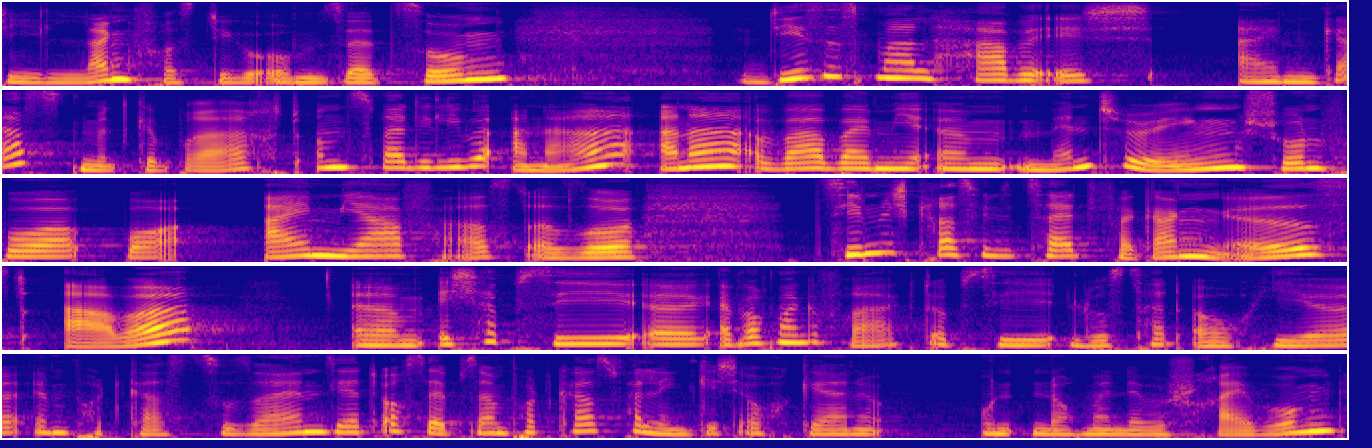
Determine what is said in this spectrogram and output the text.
die langfristige Umsetzung. Dieses Mal habe ich einen Gast mitgebracht und zwar die liebe Anna. Anna war bei mir im Mentoring schon vor boah, einem Jahr fast. Also ziemlich krass, wie die Zeit vergangen ist. Aber ähm, ich habe sie äh, einfach mal gefragt, ob sie Lust hat, auch hier im Podcast zu sein. Sie hat auch selbst einen Podcast, verlinke ich auch gerne unten nochmal in der Beschreibung.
